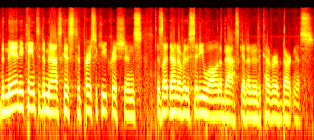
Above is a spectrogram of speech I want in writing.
the man who came to Damascus to persecute Christians is let down over the city wall in a basket under the cover of darkness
